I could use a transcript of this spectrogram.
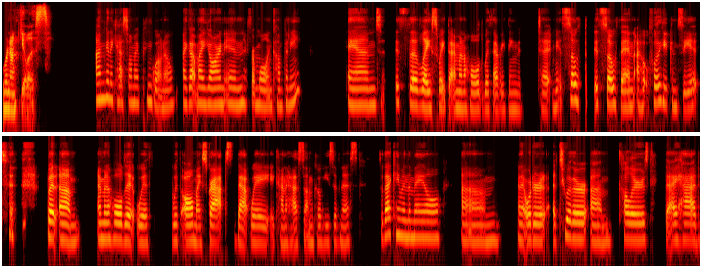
ranunculus? I'm going to cast on my Penguono. I got my yarn in from Wool and Company and it's the lace weight that I'm going to hold with everything to, to, I mean it's so it's so thin. I hopefully you can see it. but um I'm going to hold it with with all my scraps that way it kind of has some cohesiveness. So that came in the mail. Um and I ordered a, two other um colors that I had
